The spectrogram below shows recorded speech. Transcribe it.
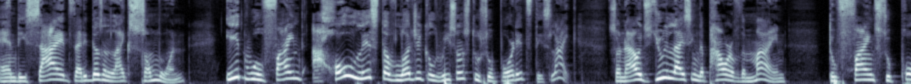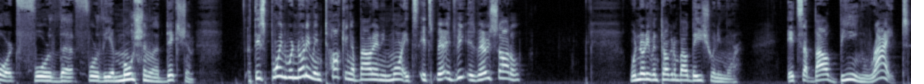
and decides that it doesn't like someone, it will find a whole list of logical reasons to support its dislike. So now it's utilizing the power of the mind to find support for the for the emotional addiction. At this point, we're not even talking about anymore. It's it's very it's, it's very subtle we're not even talking about the issue anymore. It's about being right.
